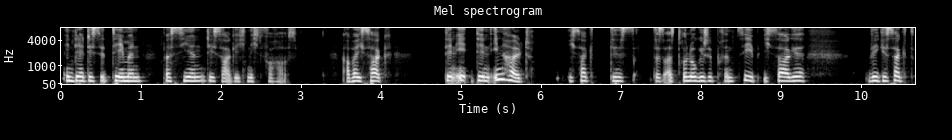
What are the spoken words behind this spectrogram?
in der diese Themen passieren, die sage ich nicht voraus. Aber ich sage den, den Inhalt, ich sage das, das astrologische Prinzip, ich sage, wie gesagt,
